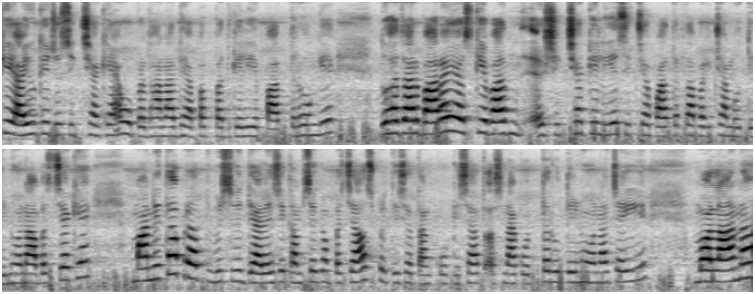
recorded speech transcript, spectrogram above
के आयु के जो शिक्षक हैं, वो प्रधानाध्यापक पद के लिए पात्र होंगे। 2012 या उसके बाद शिक्षक के लिए शिक्षक पात्रता परीक्षा में उत्तीर्ण होना आवश्यक है। मान्यता प्राप्त विश्वविद्यालय से कम से कम 50 प्रतिशत अंकों के साथ स्नाकोत्तर उत्तीर्ण होना चाहिए। मौलाना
